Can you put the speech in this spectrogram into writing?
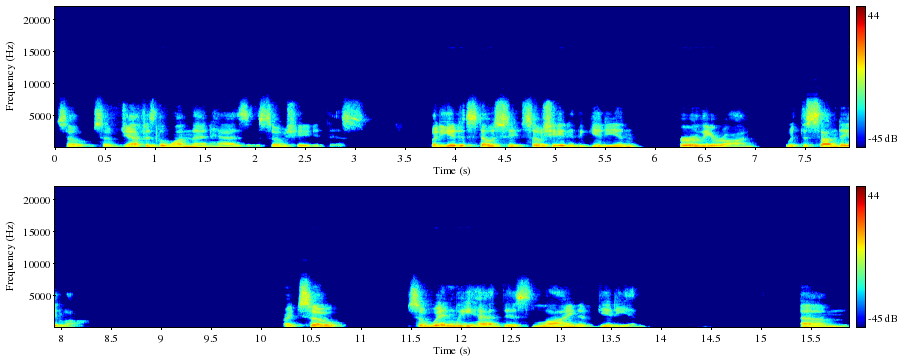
So, so Jeff is the one that has associated this, but he had associated the Gideon earlier on with the Sunday law, right? So, so when we had this line of Gideon um,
